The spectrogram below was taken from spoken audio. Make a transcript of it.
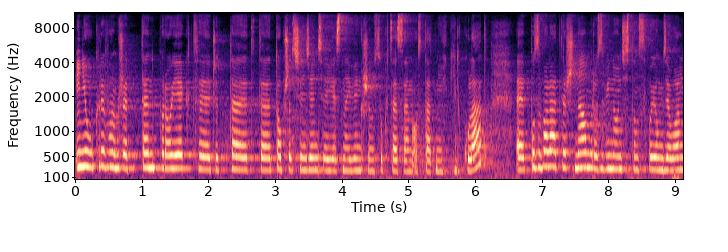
I nie ukrywam, że ten projekt, e, czy te, te, to przedsięwzięcie jest największym sukcesem ostatnich kilku lat. E, Pozwala też nam rozwinąć tą swoją działalność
